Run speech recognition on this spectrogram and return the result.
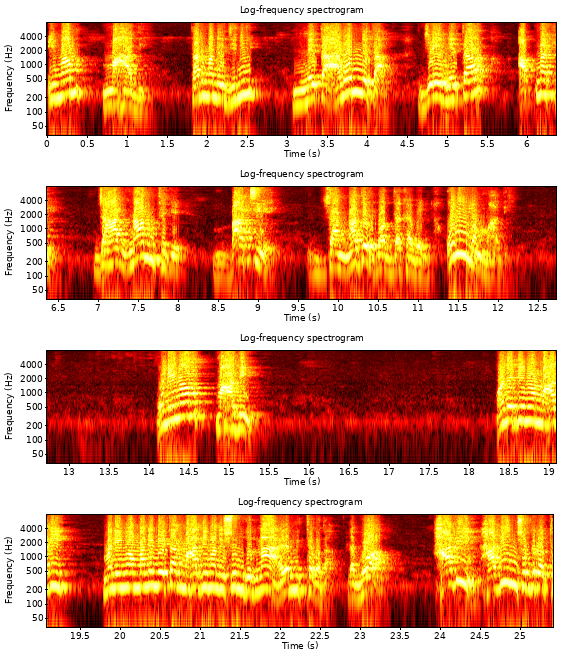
ইমাম মাহাদি। তার মানে যিনি নেতা, এমন নেতা যে নেতা আপনাকে যাহার নাম থেকে বাঁচিয়ে জান্নাতের পথ দেখাবেন। উনি ইমাম মাহাদি। উনি ইমাম মাহাদি। অনেক ইমাম মাহাদি মানে ইমাম মানে নেতার মাহাদি মানে সুন্দর। না, এটা মিথ্যা কথা। এটা ভুয়া। হাদি, হাদিম শব্দের অর্থ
